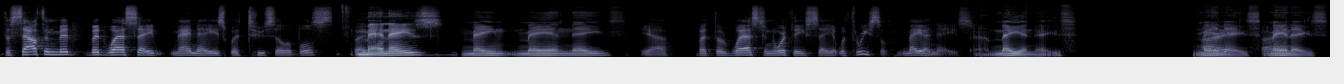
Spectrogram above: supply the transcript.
the South and Mid- Midwest say mayonnaise with two syllables. Mayonnaise. Main mayonnaise. yeah, but the West and Northeast say it with three syllables. Mayonnaise. Uh, mayonnaise. Mayonnaise. all right. Mayonnaise.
